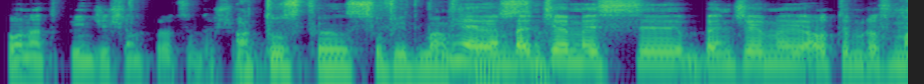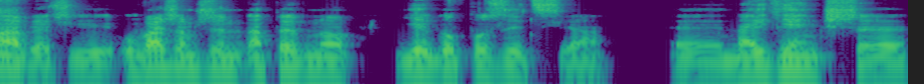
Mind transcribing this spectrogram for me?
ponad 50% A osiągnąć. Tusk ten sufit ma w Nie wiem, będziemy, z, będziemy o tym rozmawiać i uważam, że na pewno jego pozycja, e, największe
